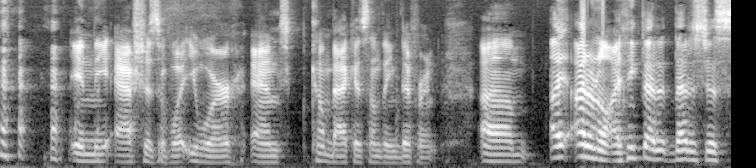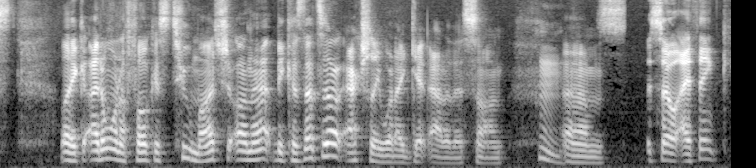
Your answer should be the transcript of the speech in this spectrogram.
in the ashes of what you were and come back as something different. Um, I, I don't know. I think that that is just like I don't want to focus too much on that because that's not actually what I get out of this song. Um, So I think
